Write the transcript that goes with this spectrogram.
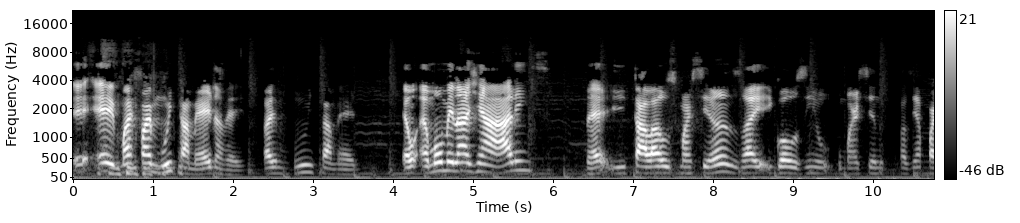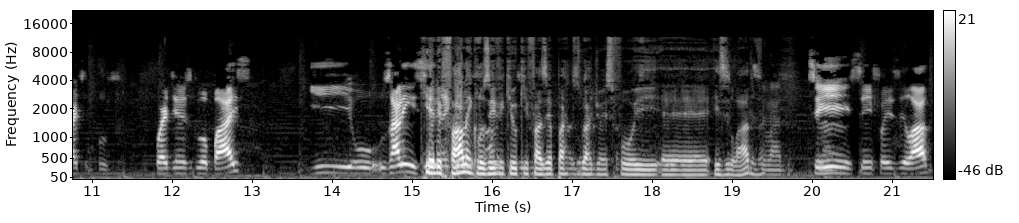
É, é, mas faz muita merda, velho. Faz muita merda. É, é uma homenagem a aliens, né? E tá lá os marcianos, lá igualzinho o marciano que fazia parte dos Guardiões Globais. E o- os aliens. Que ele né, fala, que- inclusive, que o que fazia parte dos Guardiões foi é, exilado, né? Exilado. Sim, sim, foi exilado.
